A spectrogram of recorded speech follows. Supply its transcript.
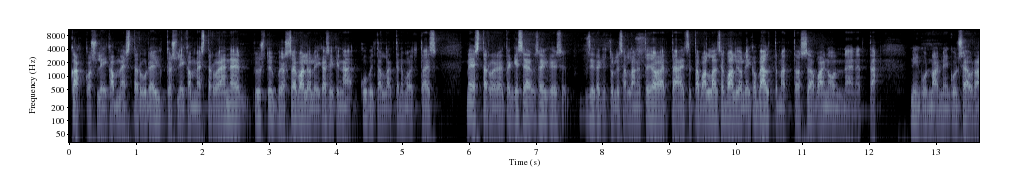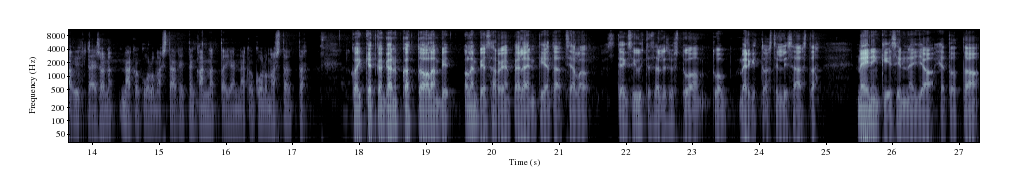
kakkosliikan mestaruuden, ykkösliikan mestaruuden, ja ne pystyy jossain valioliikasikin kuvitella, että ne voittaisi mestaruuden. Jotenkin se, se, se, siitäkin tuli sellainen, että joo, että ei se tavallaan se valioliika välttämättä ole se vain onneen, että niin kuin noin niin kuin seurayhteisön näkökulmasta ja niiden kannattajien näkökulmasta. Että Kaikki, ketkä on käynyt katsoa olempi, sarjojen pelejä, niin tietää, että siellä on tietysti yhteisöllisyys tuo, tuo merkittävästi lisää sitä meininkiä sinne, ja, ja tota,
